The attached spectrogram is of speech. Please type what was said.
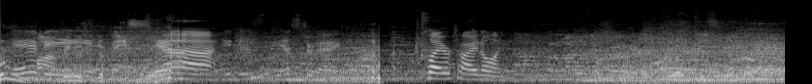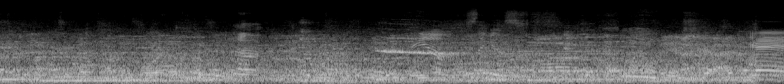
Boom! Heavy. Yeah, he just yesterday. Claire, try it on. Uh, damn, this thing is. Yay.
